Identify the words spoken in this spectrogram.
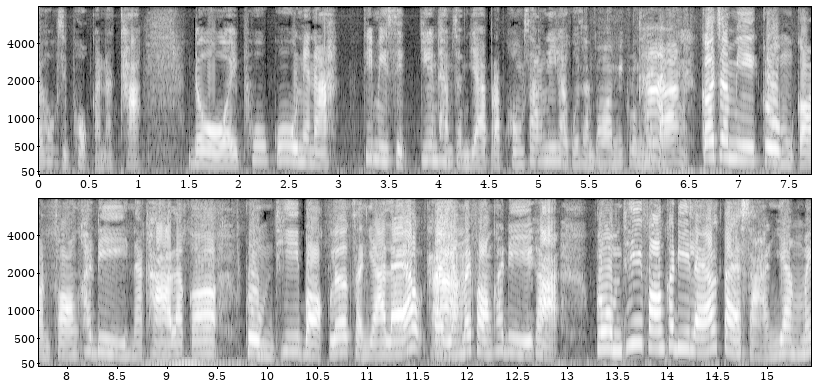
2566อะนะคะ โดยผู้กู้เนี่ยนะ ที่มีสิทธิ์ยื่นทำสัญญาปรับโครงสร้างหนี้ค่ะคุณสันพรมีกลุ่มไหนค่ะบ้าง ก็จะมีกลุ่มก่อนฟ้องคดีนะคะ แล้วก็กลุ่มที่บอกเลิกสัญญาแล้วค่ะแต่ยังไม่ฟ้องคดีค่ะ กลุ่มที่ฟ้องคดีแล้วแต่ศาลยังไม่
